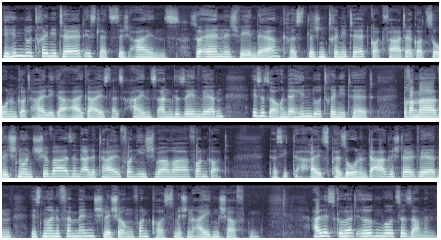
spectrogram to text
Die Hindu-Trinität ist letztlich eins, so ähnlich wie in der christlichen Trinität Gott Vater, Gott Sohn und Gott Heiliger Geist als eins angesehen werden, ist es auch in der Hindu-Trinität. Brahma, Vishnu und Shiva sind alle Teil von Ishvara, von Gott. Dass sie als Personen dargestellt werden, ist nur eine Vermenschlichung von kosmischen Eigenschaften. Alles gehört irgendwo zusammen.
